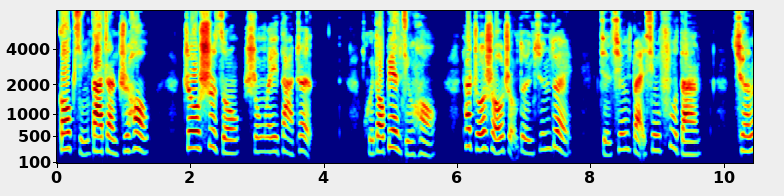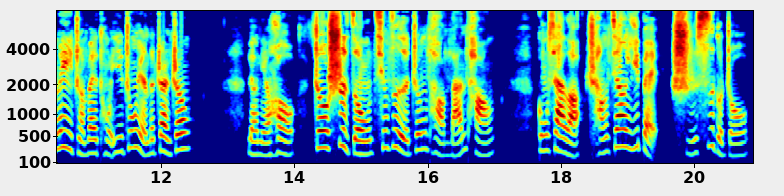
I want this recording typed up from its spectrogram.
高平大战之后，周世宗声威大振。回到汴京后，他着手整顿军队，减轻百姓负担，全力准备统一中原的战争。两年后，周世宗亲自征讨南唐，攻下了长江以北十四个州。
